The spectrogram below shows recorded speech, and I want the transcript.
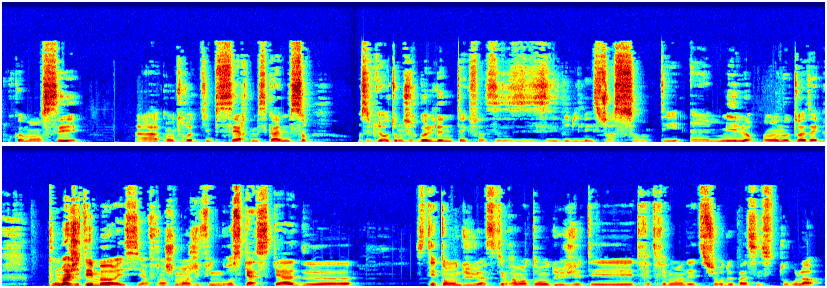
pour commencer. Contre-type certes, mais c'est quand même... On s'est pris autant sur Golden Tech. Enfin, c'est débile. 61 000 en auto-attaque. Pour moi, j'étais mort ici. Hein. Franchement, j'ai fait une grosse cascade. Euh, c'était tendu. Hein. C'était vraiment tendu. J'étais très très loin d'être sûr de passer ce tour-là.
